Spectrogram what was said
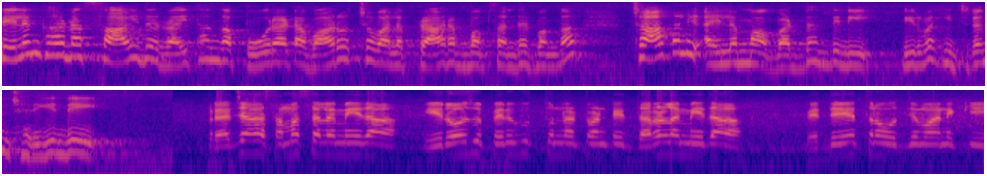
తెలంగాణ సాయుధ రైతాంగ పోరాట వారోత్సవాల ప్రారంభం సందర్భంగా చాకలి ఐలమ్మ వర్ధంతిని నిర్వహించడం జరిగింది. ప్రజా సమస్యల మీద ఈరోజు పెరుగుతున్నటువంటి ధరల మీద పెద్ద ఎత్తున ఉద్యమానికి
